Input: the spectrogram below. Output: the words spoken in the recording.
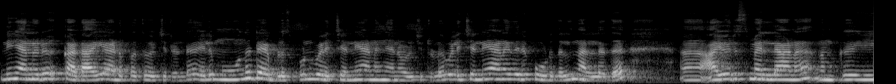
ഇനി ഞാനൊരു കടായി അടുപ്പത്ത് വെച്ചിട്ടുണ്ട്. അതിൽ മൂന്ന് ടേബിൾ സ്പൂൺ വെളിച്ചെണ്ണയാണ് ഞാൻ ഒഴിച്ചിട്ടുള്ളത്. വെളിച്ചെണ്ണയാണ് ഇതിന് കൂടുതൽ നല്ലത്. ആ ഒരു സ്മെല്ലാണ് നമുക്ക് ഈ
